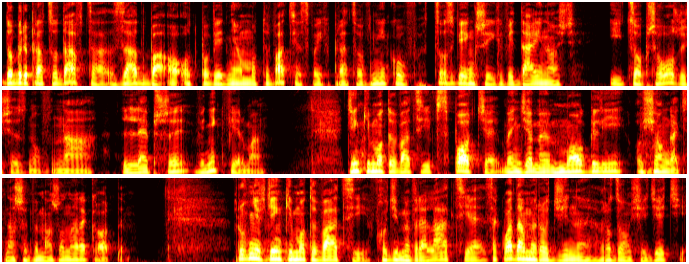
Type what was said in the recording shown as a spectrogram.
Dobry pracodawca zadba o odpowiednią motywację swoich pracowników, co zwiększy ich wydajność i co przełoży się znów na lepszy wynik firmy. Dzięki motywacji w sporcie będziemy mogli osiągać nasze wymarzone rekordy. Również dzięki motywacji wchodzimy w relacje, zakładamy rodziny, rodzą się dzieci.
